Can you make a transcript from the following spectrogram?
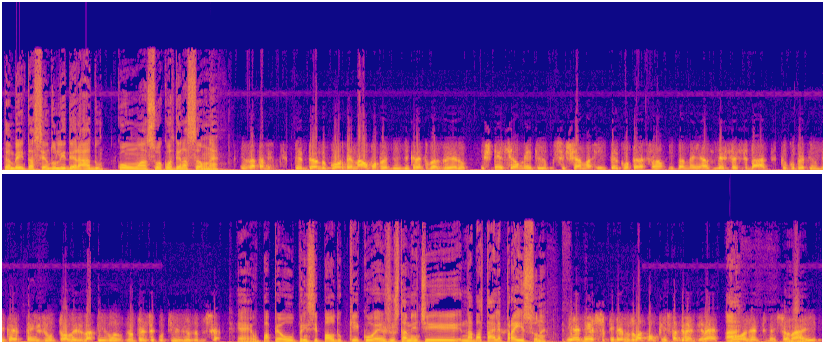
também está sendo liderado com a sua coordenação, né? Exatamente. Tentando coordenar o cooperativismo de crédito brasileiro, especialmente o que se chama intercooperação e também as necessidades que o cooperativismo de crédito tem junto ao legislativo, junto ao executivo e ao judiciário. É, o papel principal do Kiko é justamente na batalha para isso, né? E é nisso que tivemos uma conquista grande, né? Ah. Bom a gente mencionar uhum. aí,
